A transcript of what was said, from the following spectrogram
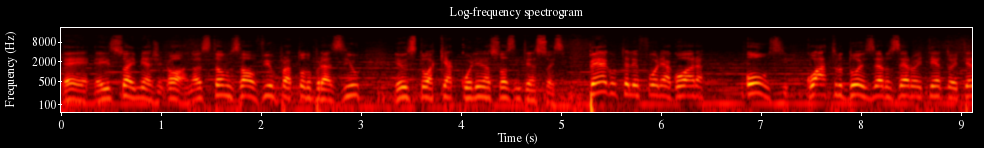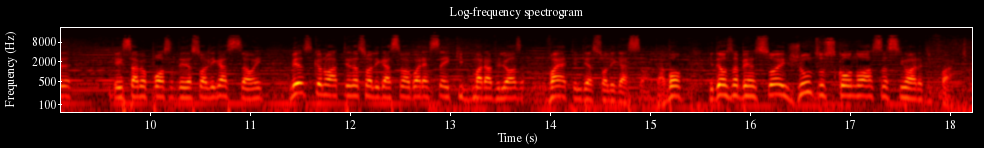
É, é isso aí, minha gente. Ó, nós estamos ao vivo para todo o Brasil. Eu estou aqui acolhendo as suas intenções. Pega o telefone agora, 11 4200 8080 quem sabe eu posso atender a sua ligação, hein? Mesmo que eu não atenda a sua ligação, agora essa equipe maravilhosa vai atender a sua ligação, tá bom? Que Deus abençoe, juntos com Nossa Senhora de Fátima.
